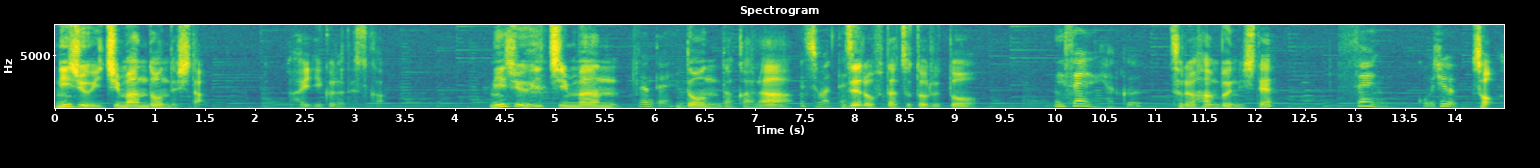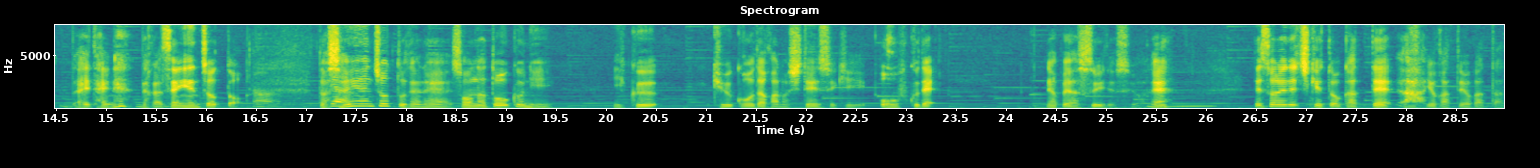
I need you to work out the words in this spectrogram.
21万ドンでした。はいいくらですか？21万ドンだからちょっと待って。ゼロ2つ取ると 2100? それを半分にして？1050そう大体ね。だから1,000円ちょっと。あだじゃあ。1,000円ちょっとでねそんな遠くに行く急行高の指定席往復でやっぱ安いですよあね。でそれでチケットを買ってあよかったよかった。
